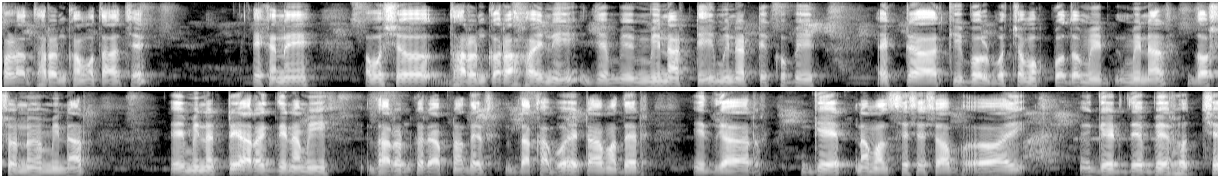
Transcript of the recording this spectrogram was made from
পড়ার ধারণ ক্ষমতা আছে। এখানে অবশ্য ধারণ করা হয়নি যে মিনারটি মিনারটি খুবই একটা, কি বলব, চমকপ্রদ মিনার, দর্শনীয় মিনার। এই মিনারটি আর একদিন আমি ধারণ করে আপনাদের দেখাবো। এটা আমাদের ঈদগার গেট, নামাজ শেষে সবাই গেট দিয়ে বের হচ্ছে।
